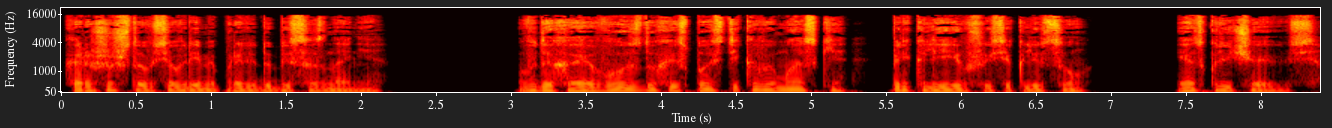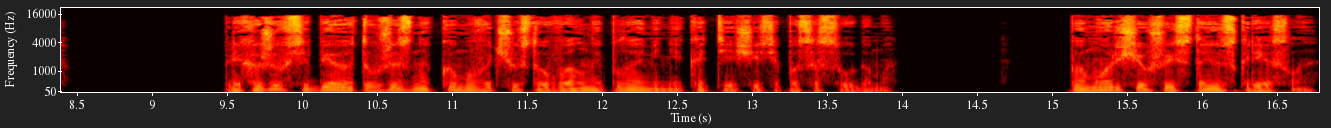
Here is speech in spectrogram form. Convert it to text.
Хорошо, что все время проведу без сознания. Вдыхаю воздух из пластиковой маски, приклеившейся к лицу, и отключаюсь. Прихожу в себя от уже знакомого чувства волны пламени, катящейся по сосудам. Поморщившись, стою с кресла.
